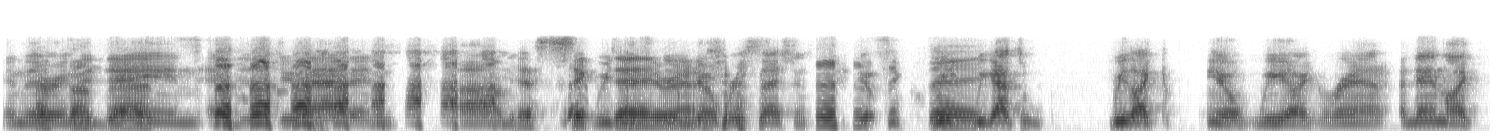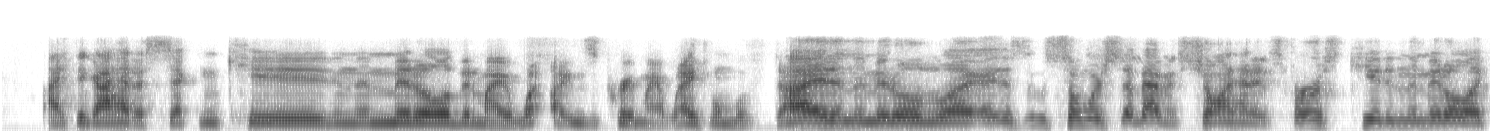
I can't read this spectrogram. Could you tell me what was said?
and during the done that. day and, and just do that and um, Yeah, sick we day, just right? over sessions. You know, Sick we, day. we got to we like you know we like ran and then like I think I had a second kid in the middle of it. My wife, it was great. My wife almost died in the middle of like so much stuff happened. Sean had his first kid in the middle. Like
